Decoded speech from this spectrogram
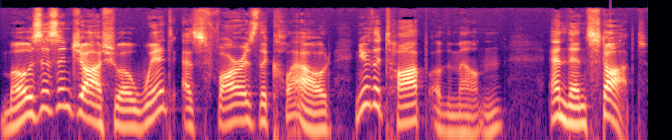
Moses and Joshua went as far as the cloud near the top of the mountain, and then stopped.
